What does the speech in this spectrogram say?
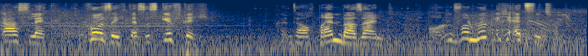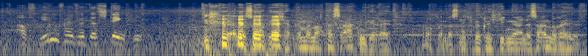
Gasleck. Vorsicht, es ist giftig. Könnte auch brennbar sein. Und womöglich ätzend. Auf jeden Fall wird es stinken. Keine Sorge, ich habe immer noch das Atemgerät. Auch wenn das nicht wirklich gegen alles andere hilft.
